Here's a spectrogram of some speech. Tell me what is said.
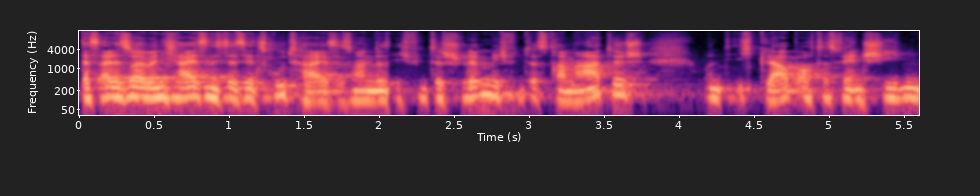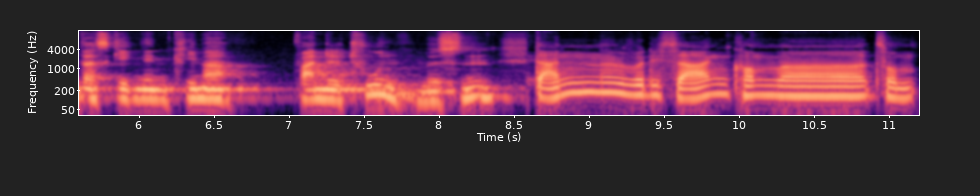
Das alles soll aber nicht heißen, dass ich das jetzt gut heiße, sondern ich finde das schlimm, ich finde das dramatisch und ich glaube auch, dass wir entschieden was gegen den Klima Wandel tun müssen. Dann würde ich sagen, kommen wir zum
